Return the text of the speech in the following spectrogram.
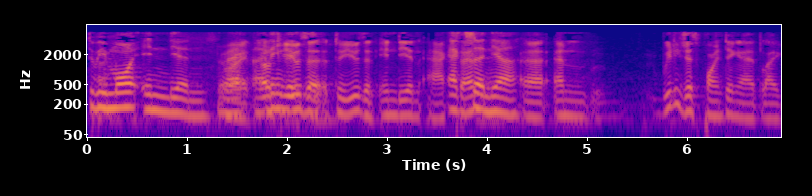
to be more Indian, right? right, or to use a to use an Indian accent, Accent, yeah. uh, and really just pointing at like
